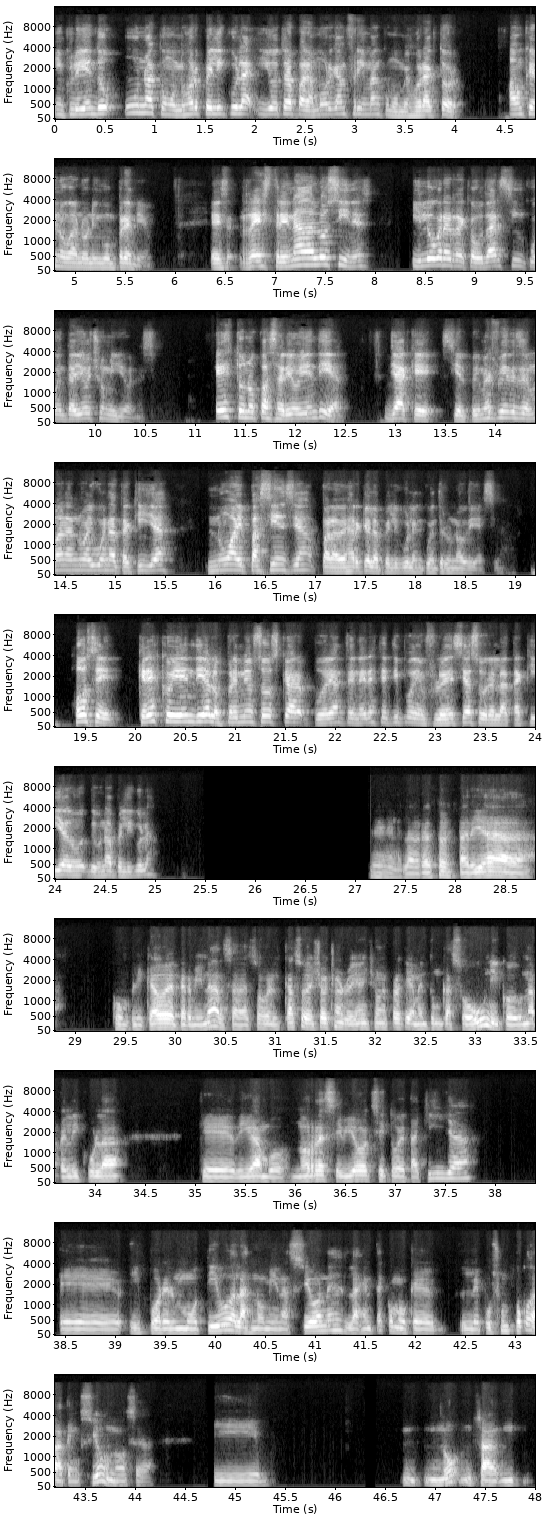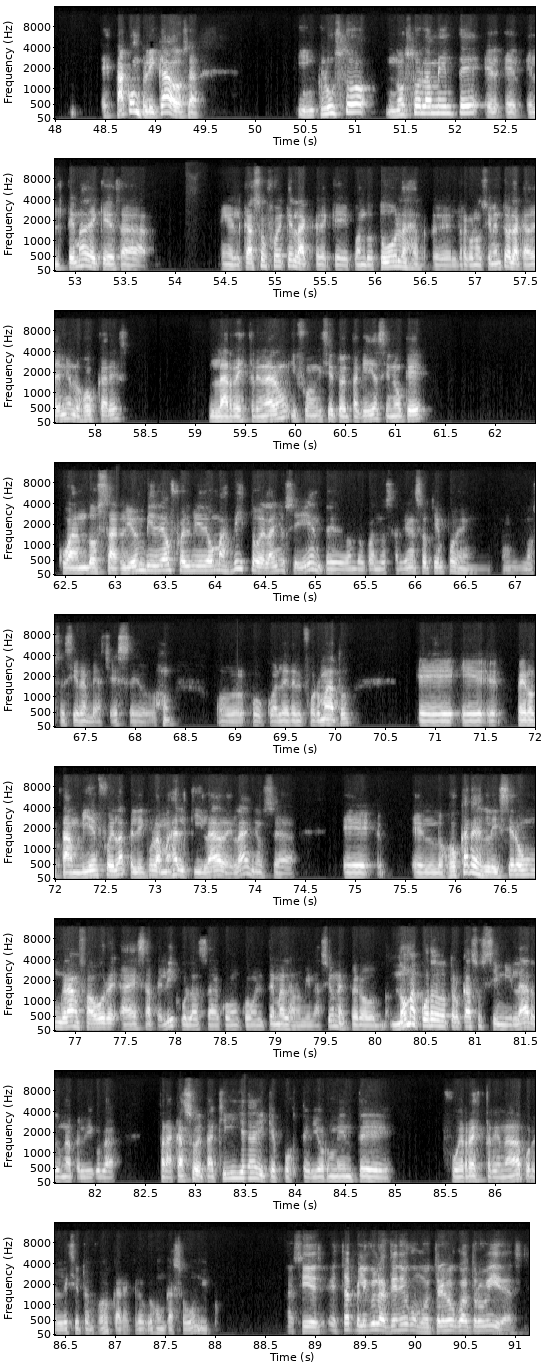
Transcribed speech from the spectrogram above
incluyendo una como mejor película y otra para Morgan Freeman como mejor actor, aunque no ganó ningún premio. Es reestrenada en los cines y logra recaudar 58 millones. Esto no pasaría hoy en día, ya que si el primer fin de semana no hay buena taquilla, no hay paciencia para dejar que la película encuentre una audiencia. José, ¿crees que hoy en día los premios Oscar podrían tener este tipo de influencia sobre la taquilla de una película? Eh, la verdad, esto estaría complicado de determinar. sobre el caso de Shawshank Redemption es prácticamente un caso único de una película que, digamos, no recibió éxito de taquilla eh, y por el motivo de las nominaciones, la gente como que le puso un poco de atención, ¿no? O sea, y no, o sea, está complicado, o sea, incluso no solamente el, el, tema de que, o sea, en el caso fue que, la, que cuando tuvo el reconocimiento de la Academia en los Óscares, la reestrenaron y fue un éxito de taquilla, sino que cuando salió en video fue el video más visto del año siguiente, cuando, cuando salió en esos tiempos, en, no sé si era en VHS o, o, cuál era el formato, eh, eh, pero también fue la película más alquilada del año, o sea, eh, los Oscars le hicieron un gran favor a esa película, o sea, con, con, el tema de las nominaciones, pero no me acuerdo de otro caso similar de una película fracaso de taquilla y que posteriormente fue reestrenada por el éxito en los Oscars, creo que es un caso único. Así es, esta película ha tenido como tres o cuatro vidas.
